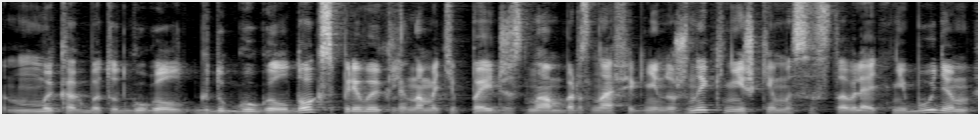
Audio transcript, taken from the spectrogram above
мы как бы тут Google, Google Docs привыкли, нам эти pages, numbers нафиг не нужны, книжки мы составлять не будем.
